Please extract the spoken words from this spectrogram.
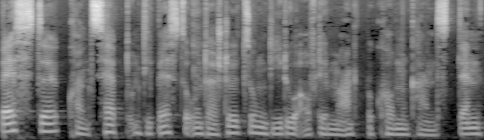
beste Konzept und die beste Unterstützung, die du auf dem Markt bekommen kannst. Denn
